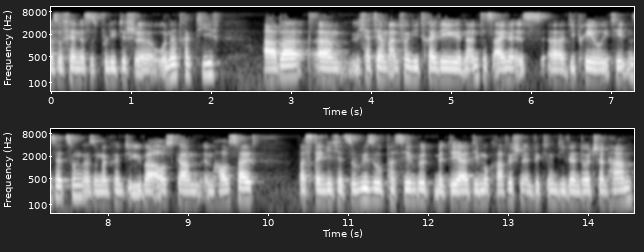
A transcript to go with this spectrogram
Sofern ist es politisch unattraktiv. Aber ähm, ich hatte ja am Anfang die drei Wege genannt. Das eine ist die Prioritätensetzung. Also man könnte über Ausgaben im Haushalt, was denke ich jetzt sowieso passieren wird mit der demografischen Entwicklung, die wir in Deutschland haben,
